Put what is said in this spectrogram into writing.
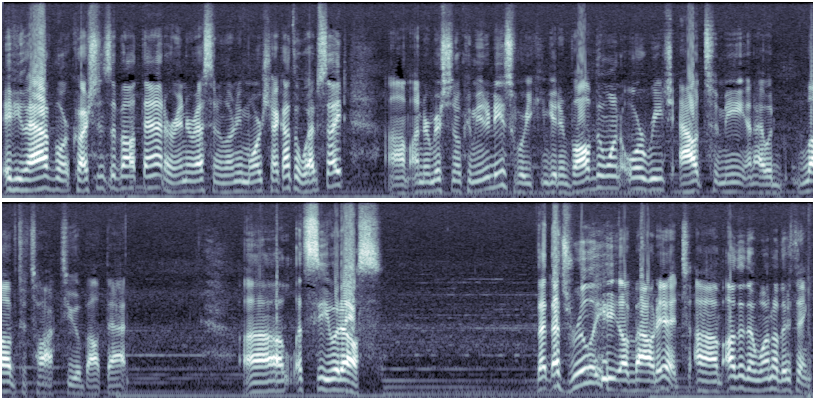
If you have more questions about that or interested in learning more, check out the website um, under missional communities where you can get involved in one or reach out to me and I would love to talk to you about that. Uh, let's see what else. That, that's really about it, um, other than one other thing.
